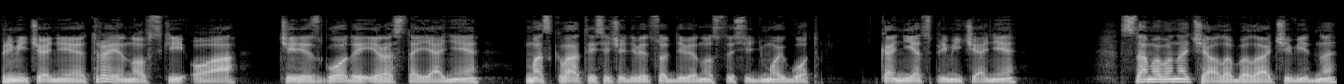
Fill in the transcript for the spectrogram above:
Примечание Трояновский ОА «Через годы и расстояние», Москва, 1997 год. Конец примечания – с самого начала было очевидно,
